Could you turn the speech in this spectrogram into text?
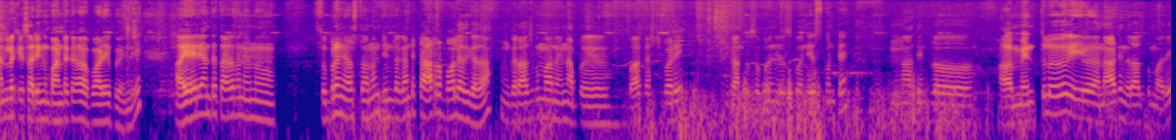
ఎండలకి సరిగ్గా పంటగా పాడైపోయింది. ఆ ఏరియా అంతా తర్వాత నేను శుభ్రం చేస్తాను. దీంట్లో కంటే టాటర్ బాగాలేదు కదా. ఇంకా రాజకుమార్ నేను అప్పుడు బాగా కష్టపడి ఇంకా అంత శుభ్రం చేసుకొని చేసుకుంటే దీంట్లో ఆ మెంతులు నాటింది రాజకుమారి.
